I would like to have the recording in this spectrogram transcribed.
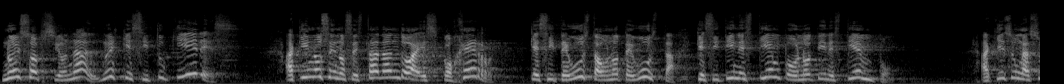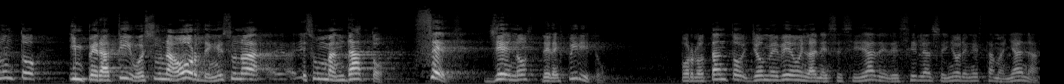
No es opcional, no es que si tú quieres. Aquí no se nos está dando a escoger que si te gusta o no te gusta, que si tienes tiempo o no tienes tiempo. Aquí es un asunto imperativo, es una orden, es, es un mandato. Sed llenos del Espíritu. Por lo tanto, yo me veo en la necesidad de decirle al Señor en esta mañana,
